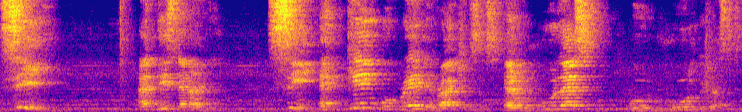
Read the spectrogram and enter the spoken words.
See, and this NIV, see, a king will reign in righteousness, and rulers will rule with justice.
